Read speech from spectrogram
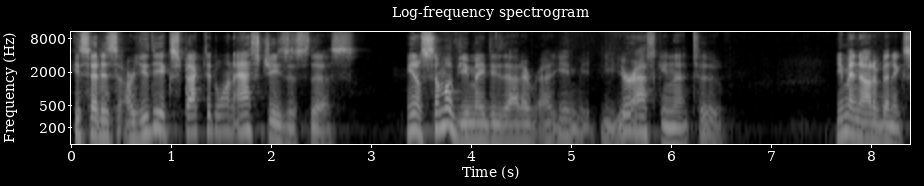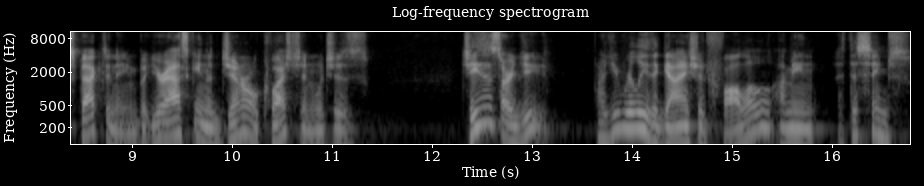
He said, is, Are you the expected one? Ask Jesus this. You know, some of you may do that. Uh, you're asking that too. You may not have been expecting him, but you're asking the general question, which is, Jesus, are you, are you really the guy I should follow? I mean, this seems,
